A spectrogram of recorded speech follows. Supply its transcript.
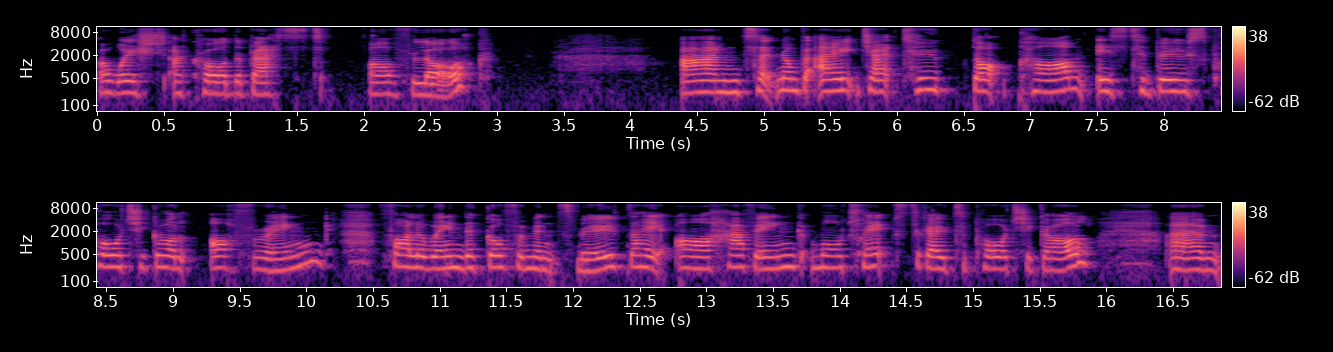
I wish Accor the best of luck and number eight jet2.com is to boost portugal offering following the government's move. They are having more trips to go to portugal um,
